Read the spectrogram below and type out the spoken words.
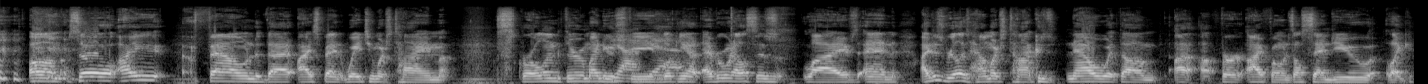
Yeah. Okay. um. So I found that I spent way too much time scrolling through my newsfeed, Yeah, yeah. looking at everyone else's lives, and I just realized how much time. Because now with um uh, for iPhones, I'll send you like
